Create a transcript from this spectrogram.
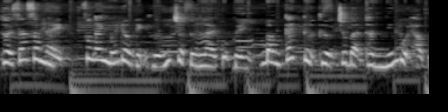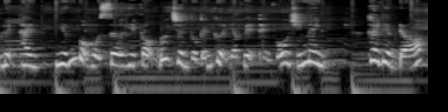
Thời gian sau này, Phương Anh mới đầu định hướng cho tương lai của mình bằng cách tự thưởng cho bản thân những buổi học luyện thanh, những bộ hồ sơ hy vọng bước chân vào cánh cửa nhạc viện thành phố Hồ Chí Minh. Thời điểm đó,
